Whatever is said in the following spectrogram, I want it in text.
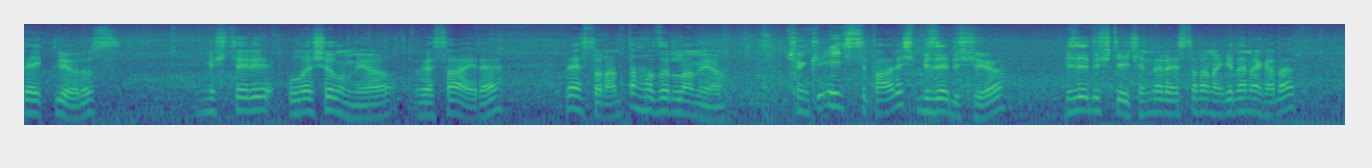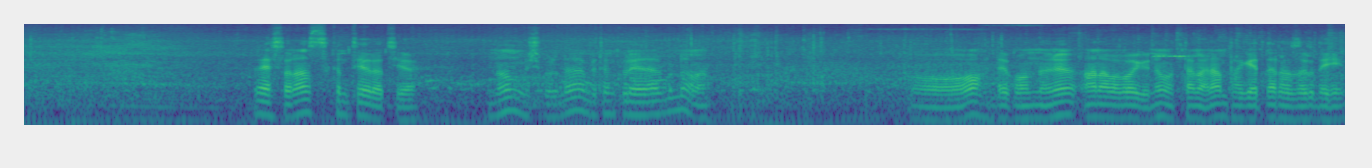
bekliyoruz. Müşteri ulaşılmıyor vesaire. Restoran da hazırlamıyor. Çünkü ilk sipariş bize düşüyor. Bize düştüğü için de restorana gidene kadar restoran sıkıntı yaratıyor. Ne olmuş burada? Bütün kuryeler burada mı? Oo, deponun önü ana baba günü. Muhtemelen paketler hazır değil.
